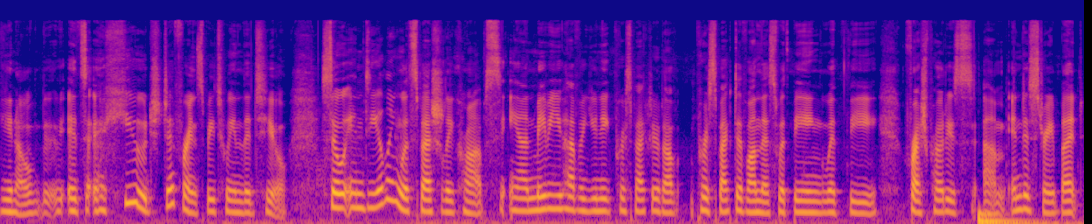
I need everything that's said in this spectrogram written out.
you know, it's a huge difference between the two. So, in dealing with specialty crops, and maybe you have a unique perspective of, perspective on this with being with the fresh produce um, industry, but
